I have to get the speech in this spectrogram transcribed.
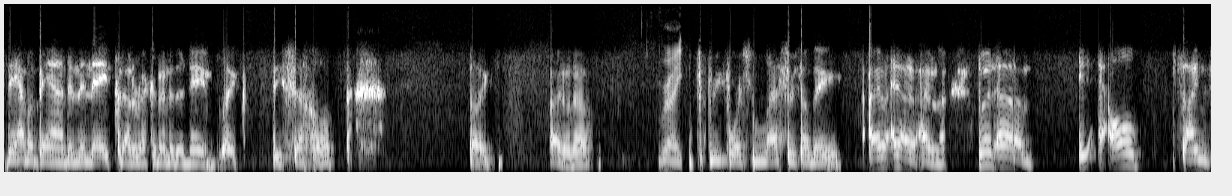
they have a band and then they put out a record under their name, like they sell like I don't know Right. three fourths less or something. I I, I, don't know, but um, it, all signs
